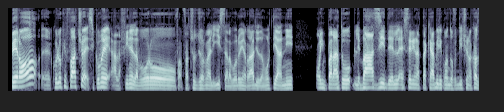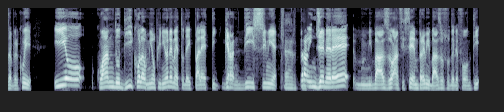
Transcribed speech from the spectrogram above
Però eh, quello che faccio è, siccome alla fine lavoro, fa, faccio giornalista, lavoro in radio da molti anni, ho imparato le basi dell'essere inattaccabili quando dici una cosa, per cui io quando dico la mia opinione metto dei paletti grandissimi, Certo. però in genere mi baso, anzi sempre mi baso su delle fonti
